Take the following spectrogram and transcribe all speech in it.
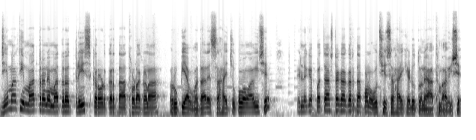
જેમાંથી માત્ર ને માત્ર ત્રીસ કરોડ કરતાં થોડા ઘણા રૂપિયા વધારે સહાય ચૂકવવામાં આવી છે. એટલે કે પચાસ ટકા કરતાં પણ ઓછી સહાય ખેડૂતોને હાથમાં આવી છે.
